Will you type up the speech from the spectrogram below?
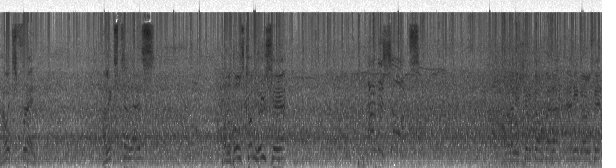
Now it's Fred. Alex Telles. Oh, the ball's come loose here. And the shot! Well, he should have done better, and he knows it.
